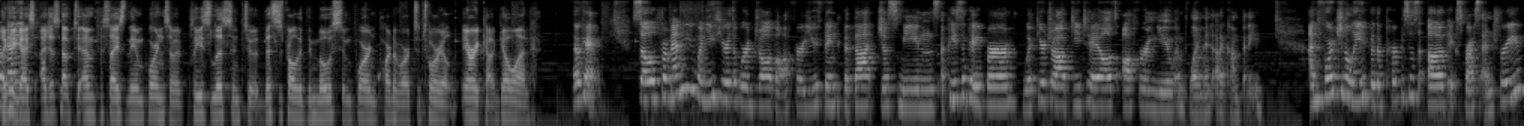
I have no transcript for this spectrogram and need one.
Okay, guys, I just have to emphasize the importance of it. Please listen to it. This is probably the most important part of our tutorial. Erica, go on. Okay. So for many, when you hear the word job offer, you think that that just means a piece of paper with your job details offering you employment at a company. Unfortunately, for the purposes of express entry,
